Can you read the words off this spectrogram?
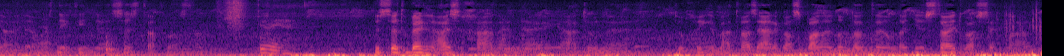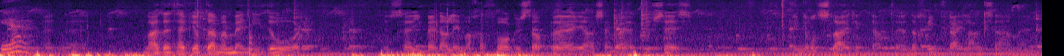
Ja, was 1986 was dat. Ja, ja. Dus eh, toen ben ik naar huis gegaan en eh, ja, toen, eh, toen ging het. Maar het was eigenlijk wel spannend omdat, eh, omdat je een stuit was, zeg maar. Ja. En, eh, maar dat heb je op dat moment niet door. Dus je bent alleen maar gefocust op ja, zeg maar het proces. En die ontsluiting, dat, dat ging vrij langzaam. En,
